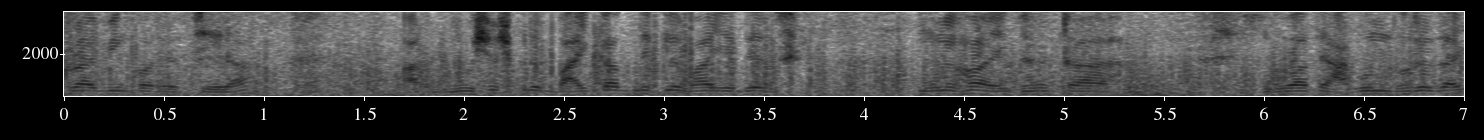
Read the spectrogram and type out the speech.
ড্রাইভিং করে হচ্ছে এরা। আর বিশেষ করে বাইকার দেখলে ভাই এদের মনে হয় এখানে একটা গোয়াতে আগুন ধরে যায়।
